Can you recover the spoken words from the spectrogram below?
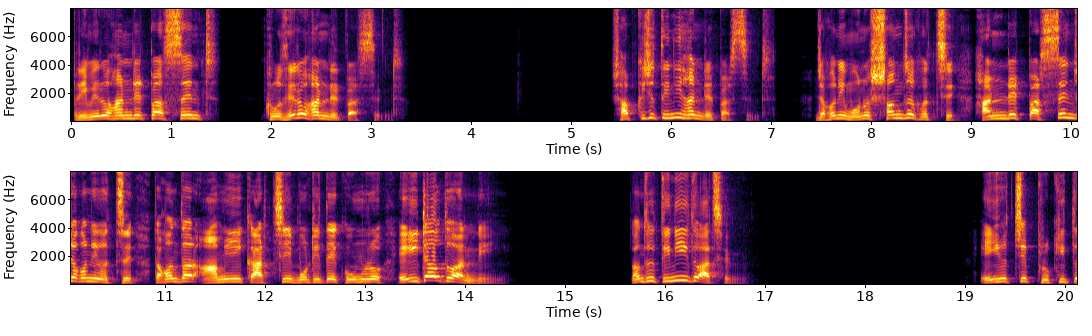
প্রেমেরও হান্ড্রেড পারসেন্ট, ক্রোধেরও হান্ড্রেড পারসেন্ট। সব কিছু তিনি হান্ড্রেড পারসেন্ট। যখনই মনঃসংযোগ হচ্ছে, হান্ড্রেড পারসেন্ট যখনই হচ্ছে, তখন তো আর আমি কাটছি মটিতে, কুমড়ো, এইটাও তো আর নেই। তখন তো তিনিই তো আছেন। এই হচ্ছে প্রকৃত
